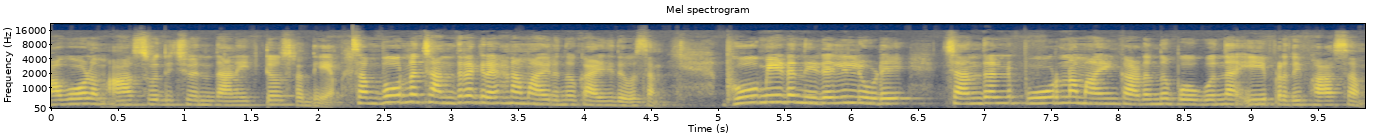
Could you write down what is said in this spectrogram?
ആവോളം ആസ്വദിച്ചു എന്നതാണ് ഏറ്റവും ശ്രദ്ധേയം. സമ്പൂർണ ചന്ദ്രഗ്രഹണമായിരുന്നു കഴിഞ്ഞ ദിവസം. ഭൂമിയുടെ നിഴലിലൂടെ ചന്ദ്രൻ പൂർണമായും കടന്നു പോകുന്ന ഈ പ്രതിഭാസം.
